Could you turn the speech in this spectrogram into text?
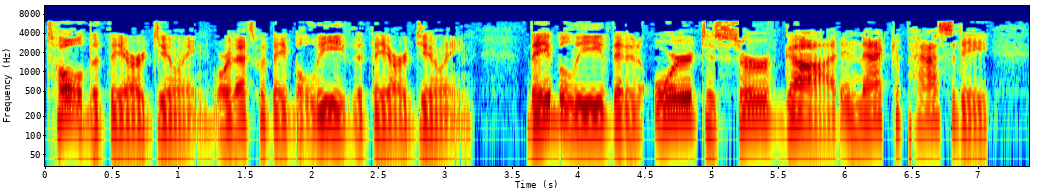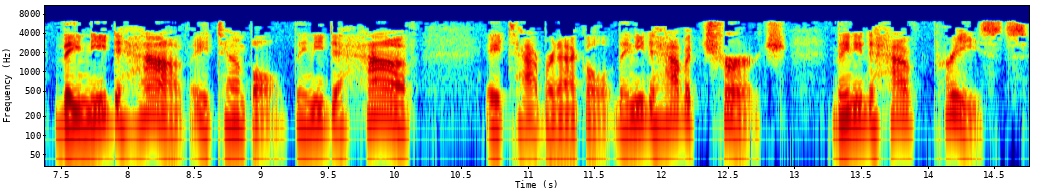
told that they are doing, or that's what they believe that they are doing. They believe that in order to serve God in that capacity, they need to have a temple. They need to have a tabernacle. They need to have a church. They need to have priests.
